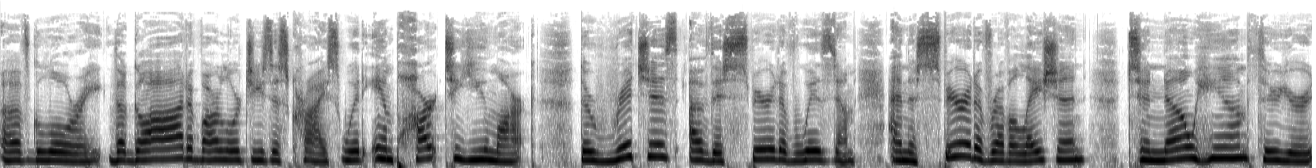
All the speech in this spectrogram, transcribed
of glory, the God of our Lord Jesus Christ would impart to you, Mark, the riches of the spirit of wisdom and the spirit of revelation to know him through your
